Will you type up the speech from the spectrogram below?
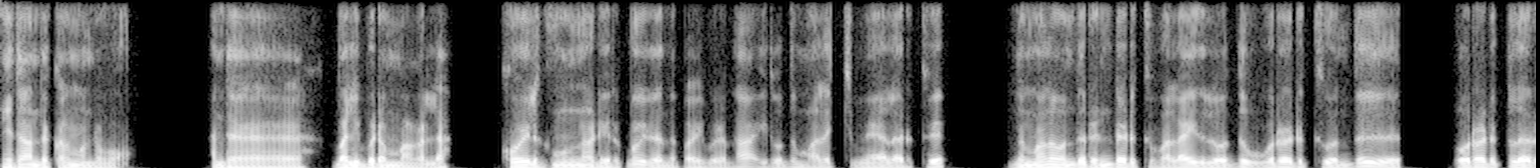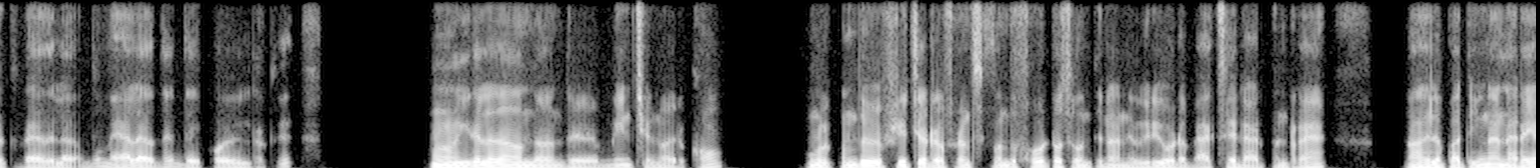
இதுதான் அந்த கல்மண்டபம். அந்த பலிபீடம்பாங்கல்ல கோயிலுக்கு முன்னாடி இருக்கும். இது அந்த பலிபீடம் தான். இது வந்து மலைக்கு மேலே இருக்குது இந்த மலை வந்து ரெண்டு அடுக்கு மலை. இதில் வந்து ஒரு அடுக்கு வந்து ஒரு அடுக்கில் இருக்கிற இதில் வந்து மேலே வந்து இந்த கோவில் இருக்குது இதில் தான் வந்து வந்து மீன் சின்னம் இருக்கும். உங்களுக்கு வந்து ஃப்யூச்சர் ரெஃபரன்ஸுக்கு வந்து ஃபோட்டோஸ் வந்து நான் இந்த வீடியோட பேக் சைடு ஆட் பண்ணுறேன் அதில் பார்த்தீங்கன்னா நிறைய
